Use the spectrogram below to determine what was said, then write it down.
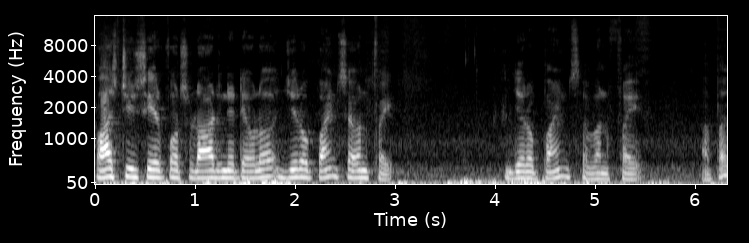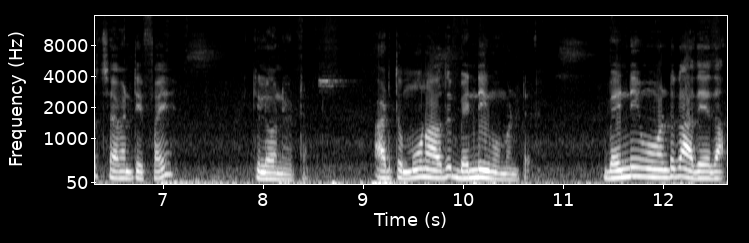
பாசிட்டிவ் சியர் ஃபோர்ஸோட ஆர்டினேட் எவ்வளோ? Zero point seven five. Zero point seven five. அப்போ செவன்ட்டி ஃபைவ் கிலோ நியூட்டன். அடுத்து மூணாவது பெண்டிங் மூமெண்ட்டு பெண்டிங் மூமெண்ட்டுக்கும் அதே தான்.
